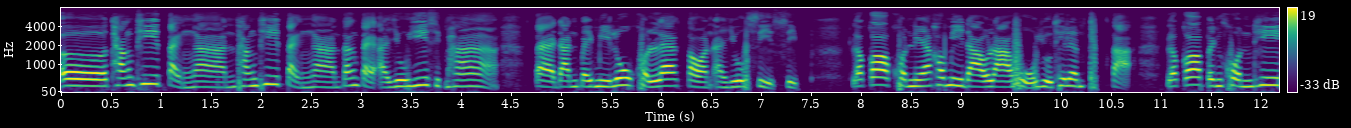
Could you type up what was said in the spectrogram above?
เออทั้งที่แต่งงานทั้งที่แต่งงานตั้งแต่อายุ 25 แต่ดันไปมีลูกคนแรกตอนอายุ 40 แล้วก็คนนี้เขามีดาวราหูอยู่ที่เรือนปุตตะ แล้วก็เป็นคนที่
